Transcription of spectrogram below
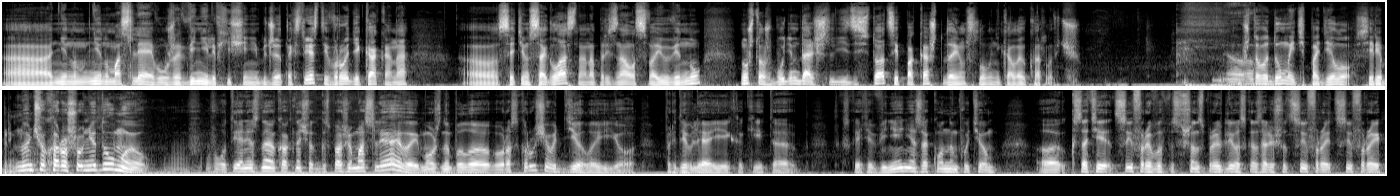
Э, Нину, Нину Масляеву уже обвинили в хищении бюджетных средств, и вроде как она с этим согласна, она признала свою вину. Ну что ж, будем дальше следить за ситуацией. Пока что даем слово Николаю Карловичу. Э, что вы думаете по делу Серебренникова? Ну, ничего хорошего не думаю. Вот, я не знаю, как насчет госпожи Масляевой. Можно было раскручивать дело ее, предъявляя ей какие-то, так сказать, обвинения законным путем. Э, кстати, цифры, вы совершенно справедливо сказали, что цифры, цифры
